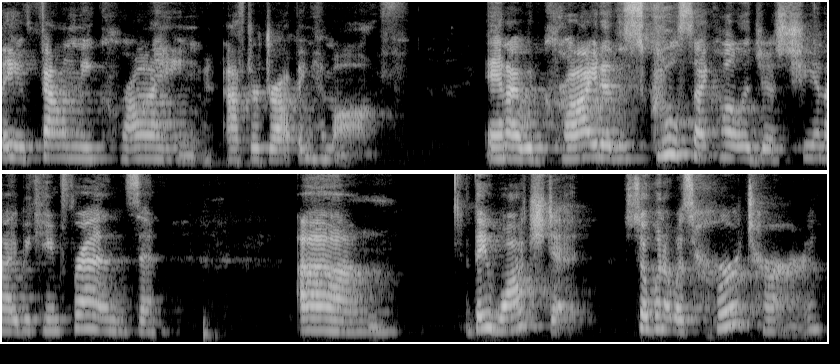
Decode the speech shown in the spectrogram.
they found me crying after dropping him off. And I would cry to the school psychologist. She and I became friends and um, they watched it. So when it was her turn,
